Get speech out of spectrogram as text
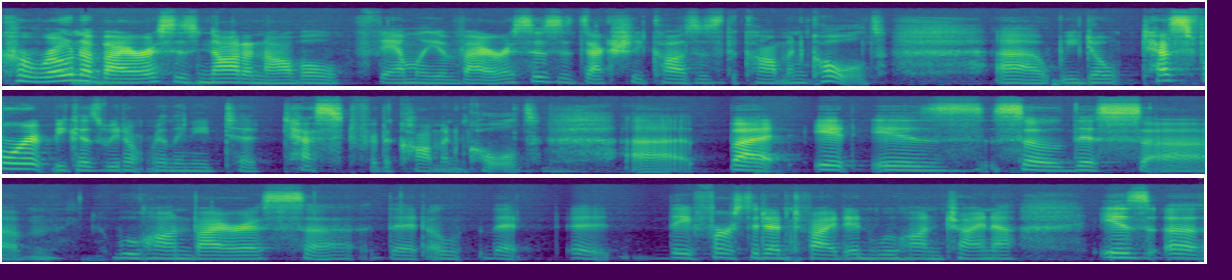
coronavirus is not a novel family of viruses. It actually causes the common cold. Uh, we don't test for it because we don't really need to test for the common cold, uh, but it is so this um, Wuhan virus uh, that uh, that uh, they first identified in Wuhan, China, is a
